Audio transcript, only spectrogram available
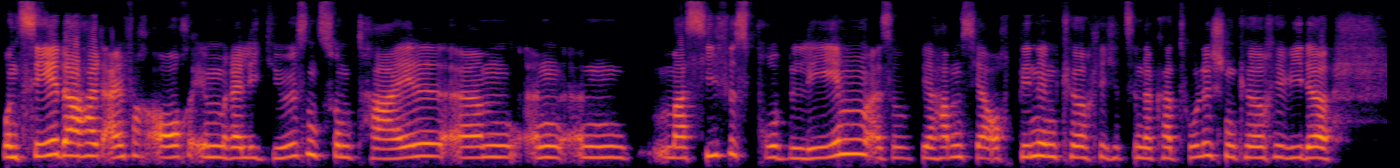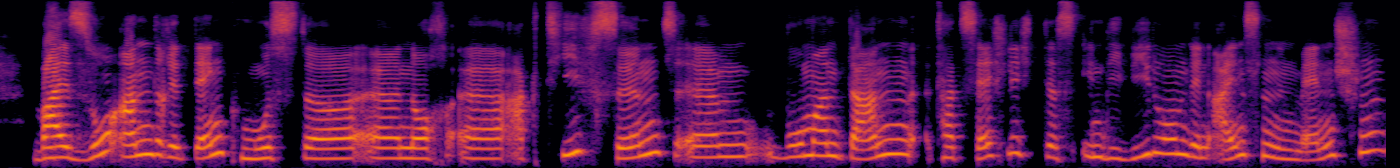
und sehe da halt einfach auch im religiösen zum Teil ähm, ein, ein, massives Problem. Also wir haben es ja auch binnenkirchlich jetzt in der katholischen Kirche wieder weil so andere Denkmuster äh, noch äh, aktiv sind, ähm, wo man dann tatsächlich das Individuum, den einzelnen Menschen,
